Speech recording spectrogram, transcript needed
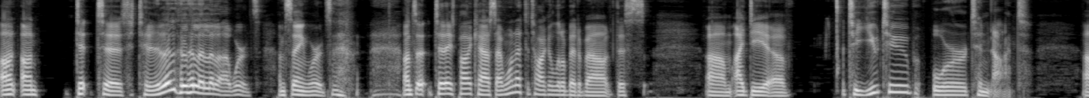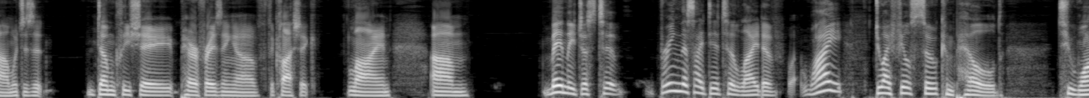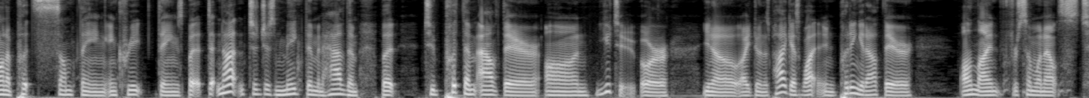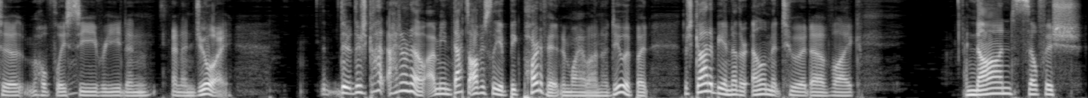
on on t- t- t- words. I'm saying words. on t- today's podcast, I wanted to talk a little bit about this um, idea of to YouTube or to not, um, which is a dumb cliche paraphrasing of the classic line. Um, mainly just to bring this idea to light of why do I feel so compelled to want to put something and create things, but not to just make them and have them, but to put them out there on YouTube or you know, like doing this podcast, why and putting it out there online for someone else to hopefully see, read, and and enjoy. There, there's got I don't know. I mean, that's obviously a big part of it and why I want to do it, but there's got to be another element to it of like non-selfish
